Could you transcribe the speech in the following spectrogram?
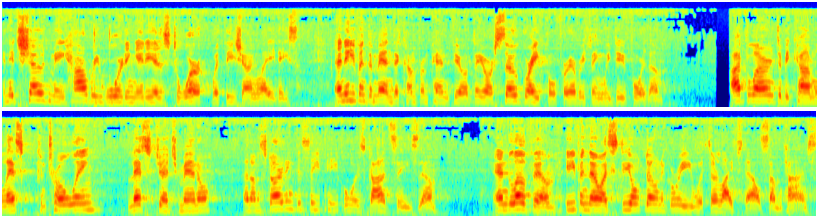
And it showed me how rewarding it is to work with these young ladies. And even the men that come from Penfield, they are so grateful for everything we do for them. I've learned to become less controlling, less judgmental, and I'm starting to see people as God sees them and love them, even though I still don't agree with their lifestyle sometimes.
